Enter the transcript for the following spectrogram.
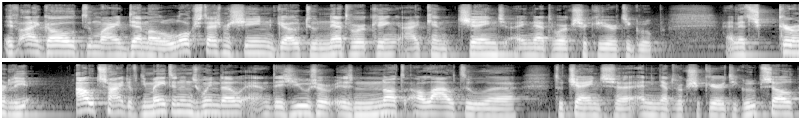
If I go to my demo Logstash machine, go to networking, I can change a network security group. And it's currently outside of the maintenance window and this user is not allowed to, uh, to change uh, any network security group. So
